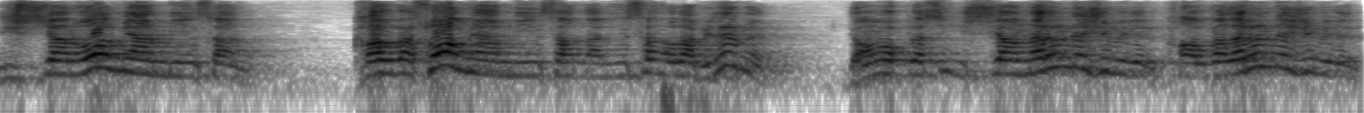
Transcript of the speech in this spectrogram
İsyan olmayan bir insan, kavgası olmayan bir insandan insan olabilir mi? Demokrasi isyanların rejimidir, kavgaların rejimidir.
